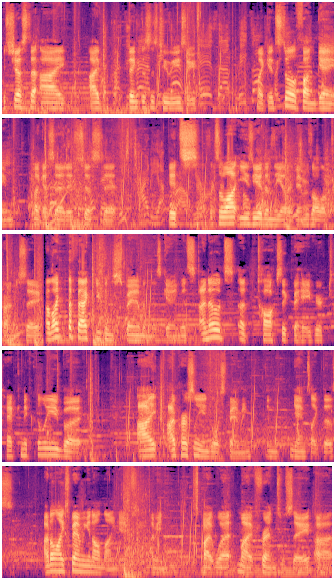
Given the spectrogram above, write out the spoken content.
it's just that I, I think this is too easy. Like, it's still a fun game. Like I said, it's just that it's it's a lot easier than the other game is all I'm trying to say. I like the fact you can spam in this game. It's I know it's a toxic behavior technically, but I I personally enjoy spamming in games like this. I don't like spamming in online games. I mean, despite what my friends will say, uh,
